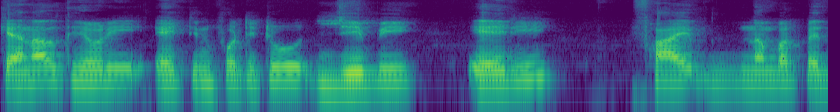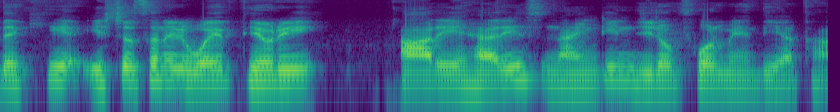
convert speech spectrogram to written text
canal theory eighteen forty two 1842 G B Airy five number पे देखिए stationary wave theory R A Harris 1904 में दिया था,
